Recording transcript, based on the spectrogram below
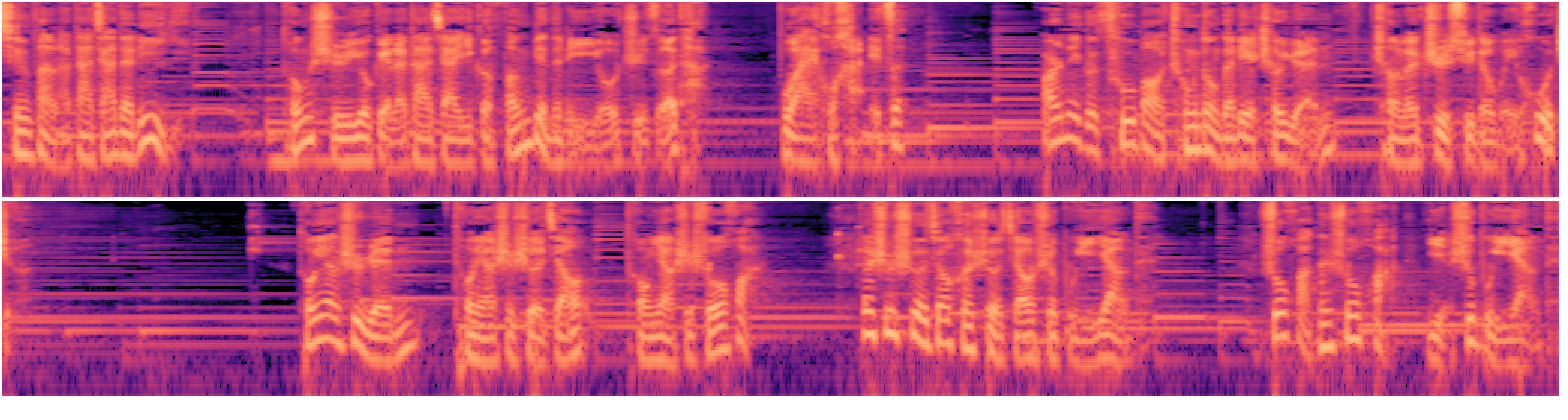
侵犯了大家的利益，同时又给了大家一个方便的理由指责他不爱护孩子，而那个粗暴冲动的列车员成了秩序的维护者。同样是人，同样是社交，同样是说话，但是社交和社交是不一样的，说话跟说话也是不一样的。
